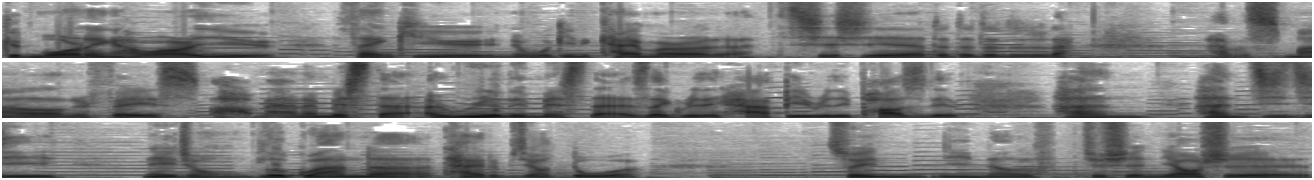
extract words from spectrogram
Good morning, how are you? Thank you，我给你开门，谢谢，哒哒哒哒哒哒。have a smile on their face. Oh man, I miss that. I really miss that. It's like really happy, really positive，很很积极那种乐观的态度比较多。所以你能就是你要是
